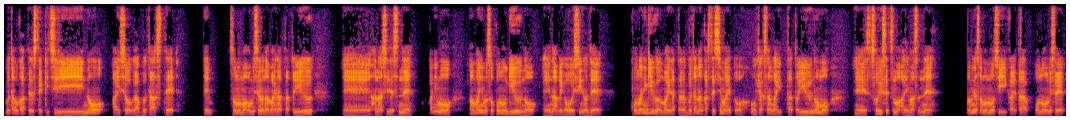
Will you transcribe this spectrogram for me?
豚を飼ってるステキチの愛称が豚ステ。で、そのままお店の名前になったという、えー、話ですね。他にも、あまりにもそこの牛の、えー、鍋が美味しいので、こんなに牛がうまいんだったら豚なんか捨てしまえとお客さんが言ったというのも、えー、そういう説もありますね。まあ、皆さんももし行かれたら、ここのお店、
